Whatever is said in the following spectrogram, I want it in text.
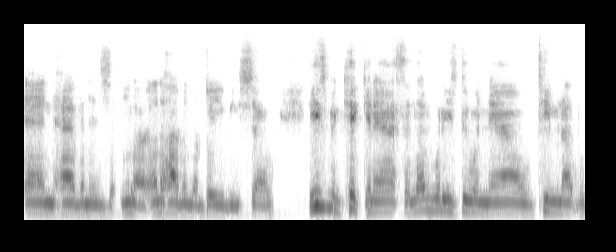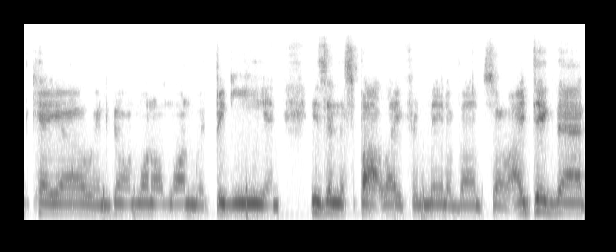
and having his, you know, and having a baby. So he's been kicking ass. I love what he's doing now, teaming up with KO and going one on one with Big E, and he's in the spotlight for the main event. So I dig that.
